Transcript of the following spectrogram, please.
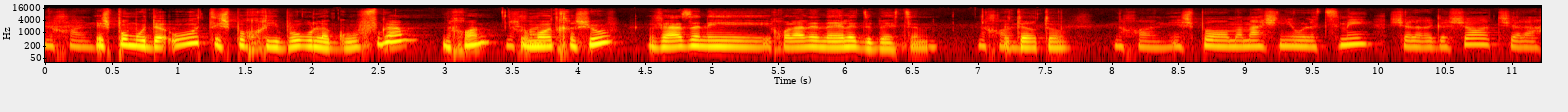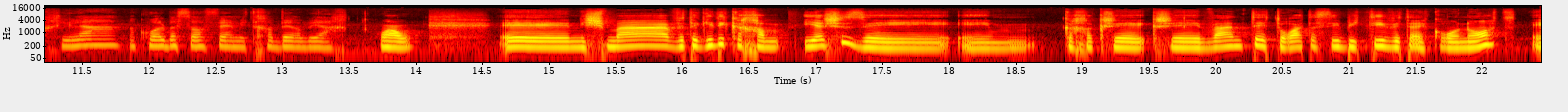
נכון. יש פה מודעות, יש פה חיבור לגוף גם, נכון? נכון. שהוא מאוד חשוב, ואז אני יכולה לנהל את זה בעצם. נכון. יותר טוב. נכון, יש פה ממש ניהול עצמי של הרגשות, של האכילה, הכל בסוף אה, מתחבר ביחד. וואו. אה, נשמע, ותגידי ככה, יש איזה, אה, ככה כש, כשהבנת את תורת ה-CBT ואת העקרונות, אה,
